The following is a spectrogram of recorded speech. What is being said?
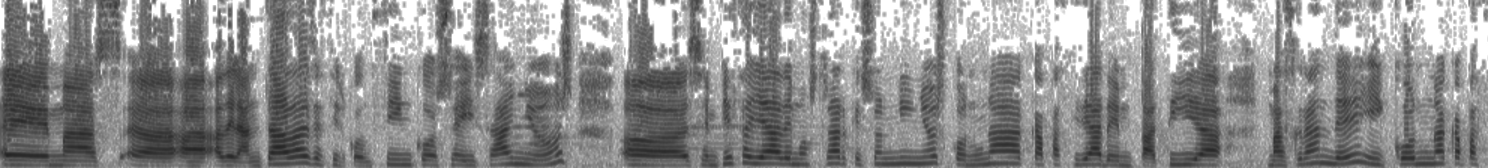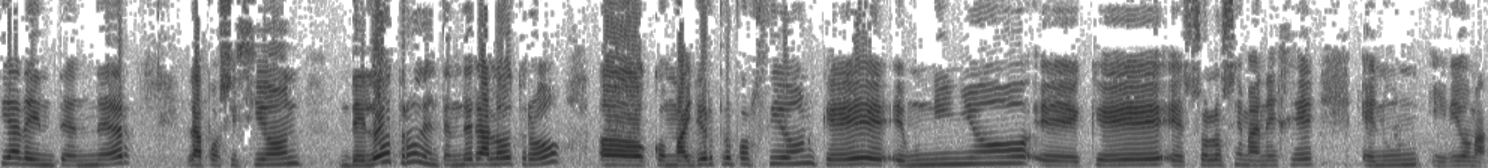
eh, más adelantada, es decir, con cinco o seis años, se empieza ya a demostrar que son niños con una capacidad de empatía más grande y con una capacidad de entender la posición del otro, de entender al otro con mayor proporción que un niño que solo se maneje en un idioma.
